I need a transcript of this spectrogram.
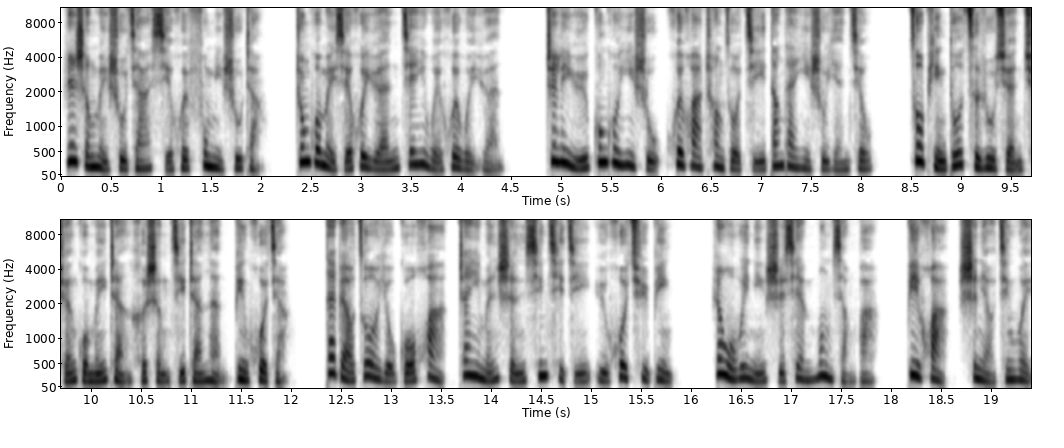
任省美术家协会副秘书长。中国美协会员兼艺委会委员，致力于公共艺术绘画创作及当代艺术研究，作品多次入选全国美展和省级展览并获奖。代表作有国画《战役门神辛弃疾与霍去病》，让我为您实现梦想吧。壁画《是鸟精卫》，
